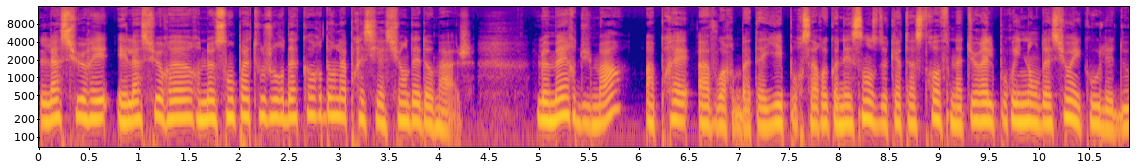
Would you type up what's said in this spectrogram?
l'assuré et l'assureur ne sont pas toujours d'accord dans l'appréciation des dommages. Le maire du Mât, après avoir bataillé pour sa reconnaissance de catastrophe naturelle pour inondation et coulée de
